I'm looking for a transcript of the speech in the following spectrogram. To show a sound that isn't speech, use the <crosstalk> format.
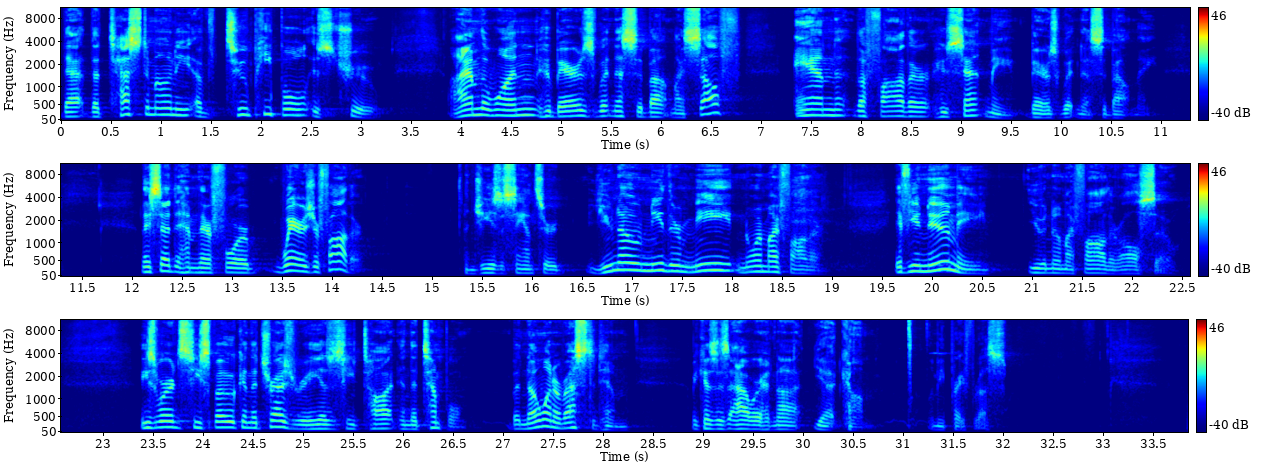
that the testimony of two people is true. I am the one who bears witness about myself, and the Father who sent me bears witness about me. They said to him, therefore, Where is your Father? And Jesus answered, You know neither me nor my Father. If you knew me, you would know my Father also. These words he spoke in the treasury as he taught in the temple, but no one arrested him because his hour had not yet come. Let me pray for us.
